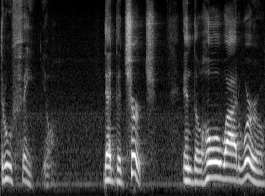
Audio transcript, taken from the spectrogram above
through faith, yo, that the church in the whole wide world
